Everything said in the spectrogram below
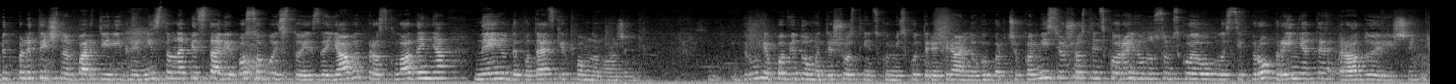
від політичної партії Рідне місто на підставі особистої заяви про складення нею депутатських повноважень. Друге, повідомити Шосткінську міську територіальну виборчу комісію Шостинського району Сумської області про прийняте радою рішення.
